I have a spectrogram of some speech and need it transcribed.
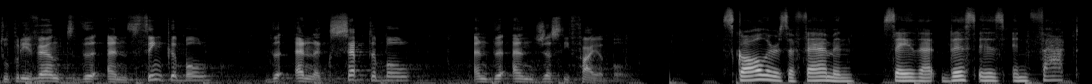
to prevent the unthinkable, the unacceptable, and the unjustifiable. Scholars of famine say that this is, in fact,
